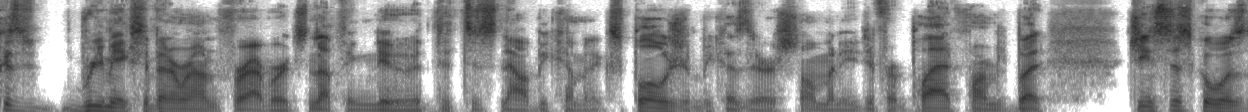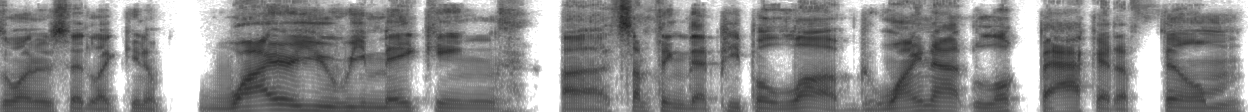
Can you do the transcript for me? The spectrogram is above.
because remakes have been around forever. It's nothing new. It's just now become an explosion because there are so many different platforms. But Gene Siskel was the one who said, like, you know, why are you remaking uh, something that people loved? Why not look back at a film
